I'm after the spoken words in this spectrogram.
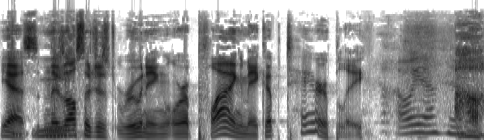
Yes, and there's also just ruining or applying makeup terribly. Oh yeah. yeah.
